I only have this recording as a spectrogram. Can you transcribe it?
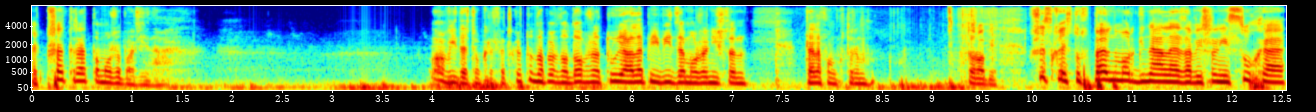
Jak przetrę, to może bardziej nawet. No widać tą kreseczkę, tu na pewno dobrze, tu ja lepiej widzę może niż ten telefon, którym to robię. Wszystko jest tu w pełnym oryginale, zawieszenie suche,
